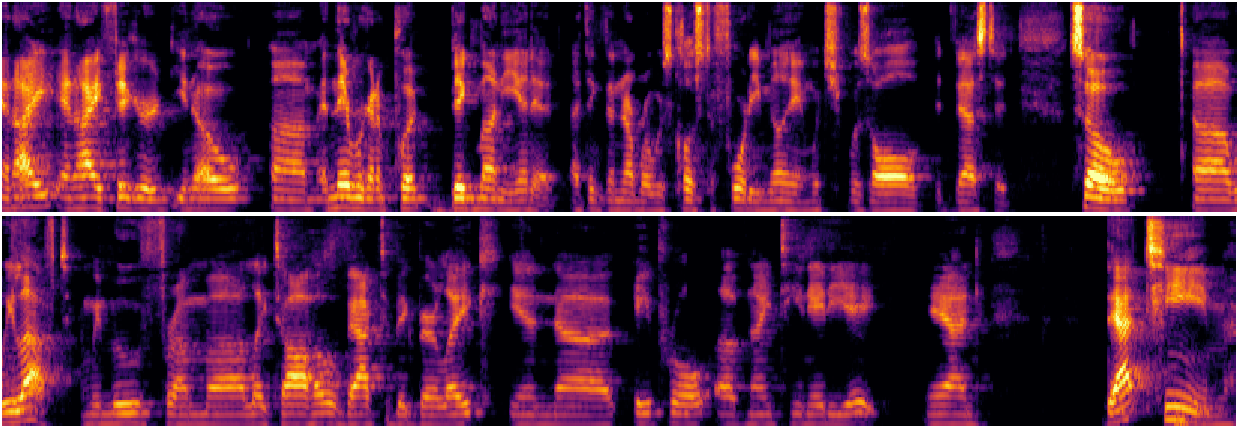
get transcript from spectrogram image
and I and I figured, you know, um, and they were going to put big money in it. I think the number was close to forty million, which was all invested. So uh, we left and we moved from uh, Lake Tahoe back to Big Bear Lake in uh, April of 1988. And that team,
